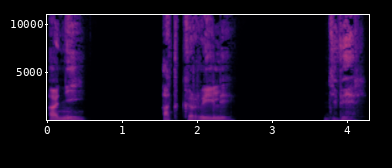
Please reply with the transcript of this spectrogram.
Они открыли дверь.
